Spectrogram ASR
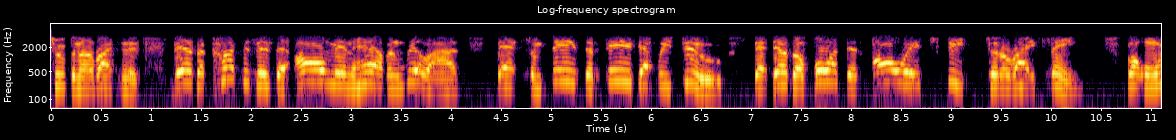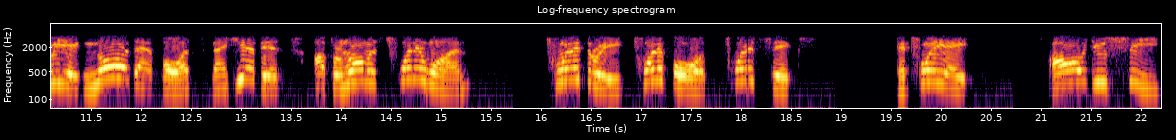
truth and unrighteousness. There's a consciousness that all men have and realize that some things, the things that we do, that there's a voice that always speaks to the right thing. But when we ignore that voice, now hear this, uh, from Romans 21, 23, 24, 26, and 28, all you see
